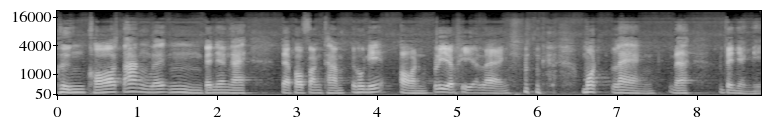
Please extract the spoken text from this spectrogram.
พึงคอตั้งเลย อืม เป็นยังไง แต่พอฟังธรรมไอ้พวกนี้อ่อนเปรี้ยเพียแรง หมดแรงนะมันเป็นอย่างนี้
